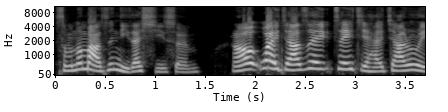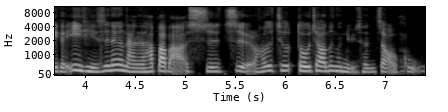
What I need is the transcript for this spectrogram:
什么都嘛是你在牺牲。然后外加这这一集还加入了一个议题，是那个男的他爸爸失智，然后就都叫那个女生照顾。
